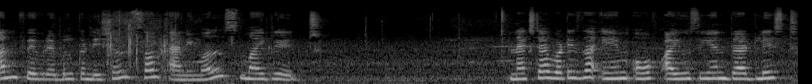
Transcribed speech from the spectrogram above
unfavourable condition some animals migrate next है what is the aim of IUCN red list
